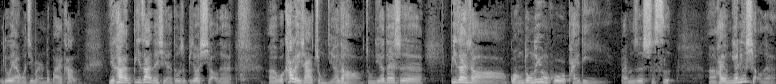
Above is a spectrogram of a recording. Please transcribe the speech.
留言我基本上都不爱看了，一看 B 站那些都是比较小的，呃，我看了一下总结的哈，总结的是。B 站上广东的用户排第一百分之十四，嗯，还有年龄小的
